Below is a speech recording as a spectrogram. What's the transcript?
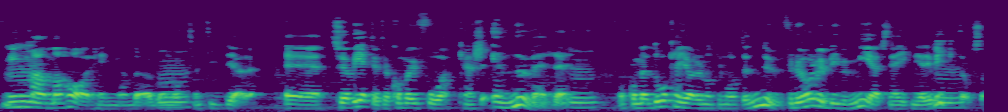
Min Mm. mamma har hängande ögonlock sedan tidigare. Eh, så jag vet ju att jag kommer ju få kanske ännu värre. Mm. Och om jag då kan göra någonting åt det nu. För nu har det blivit mer sen jag gick ner i vikt Mm. också.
